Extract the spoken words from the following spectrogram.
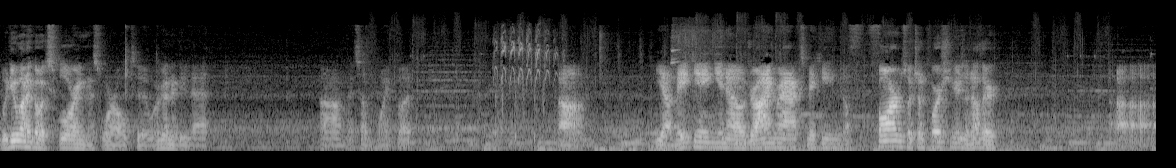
We do want to go exploring this world, too. We're going to do that um, at some point, but... Um, yeah, making, you know, drying racks, making farms, which unfortunately here's another. Uh,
